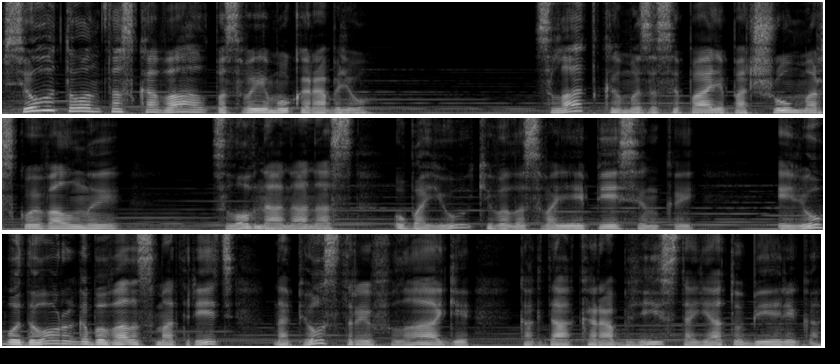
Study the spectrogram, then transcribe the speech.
Все-то он тосковал по своему кораблю. Сладко мы засыпали под шум морской волны, Словно она нас убаюкивала своей песенкой, И любо-дорого бывало смотреть на пестрые флаги, Когда корабли стоят у берега.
